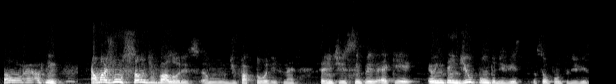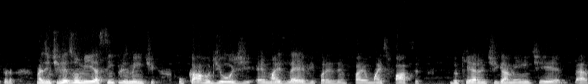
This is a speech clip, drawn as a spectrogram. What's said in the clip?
então, é, assim, é uma junção de valores, é de fatores, né? Se a gente simples é que eu entendi o ponto de vista, o seu ponto de vista, mas a gente resumia simplesmente o carro de hoje é mais leve, por exemplo, é mais fácil do que era antigamente, é,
